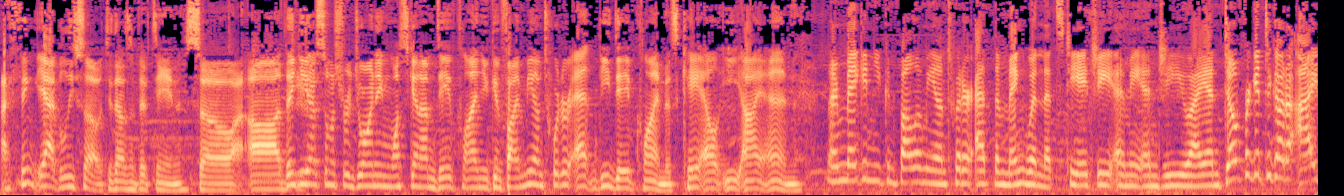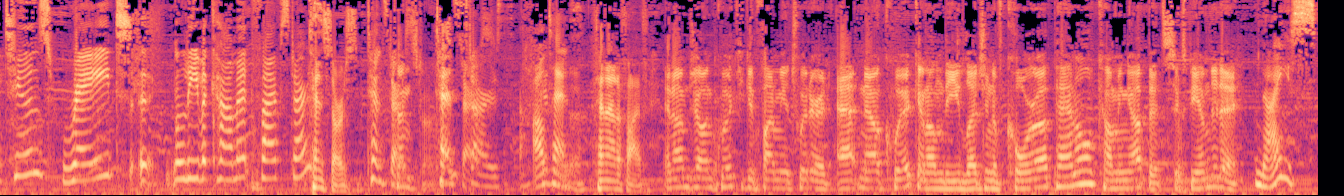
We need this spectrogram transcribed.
I think, yeah, I believe so, 2015. So, uh, thank you guys so much for joining. Once again, I'm Dave Klein. You can find me on Twitter at the Dave Klein. That's K L E I N. I'm Megan. You can follow me on Twitter at the Menguin. That's T H E M E N G U I N. Don't forget to go to iTunes, rate, uh, leave a comment, five stars, Ten stars. ten stars, Ten stars. ten stars. all ten. Ten out of five. And I'm John Quick. You can find me on Twitter at, at NowQuick and on the Legend of Korra panel coming up at 6 p.m. today. Nice.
